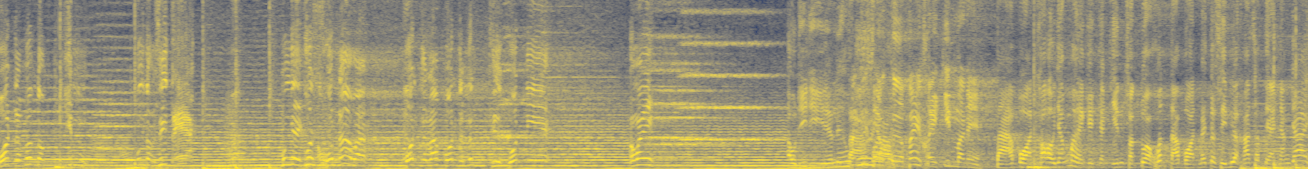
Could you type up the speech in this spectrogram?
บดน่ะมึงต้องกินมึงต้องสิแตกมึงไงคนสูนหน้าวะบดก็รับบดแต่ะมันถือบดนี่เอาไหมเอาดีๆเร็วตาเสียวเกิบไม่เคยกินมาเนี่ยตาบอดเขาเอายังไม่ให้กินจะกินสักตัวคนตาบอดแม่เจ้าสีเลือกหาสแตกยังย่าย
